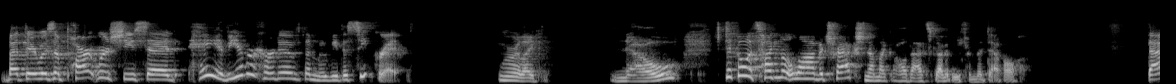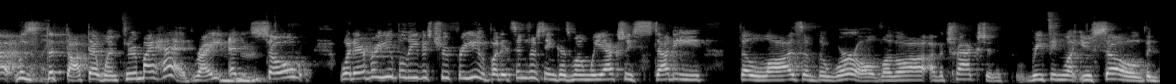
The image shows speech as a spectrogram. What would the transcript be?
but there was a part where she said, Hey, have you ever heard of the movie The Secret? We were like, no. She's like, oh, it's talking about the law of attraction. I'm like, oh, that's got to be from the devil. That was the thought that went through my head, right? Mm-hmm. And so, whatever you believe is true for you. But it's interesting because when we actually study the laws of the world, the law of attraction, reaping what you sow, the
